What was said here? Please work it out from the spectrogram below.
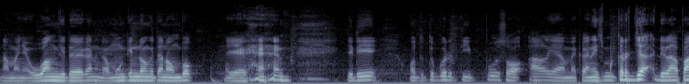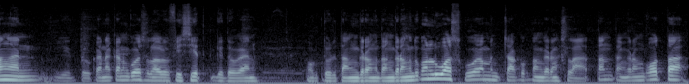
namanya uang gitu ya kan nggak mungkin dong kita nombok ya kan jadi waktu itu gue ditipu soal ya mekanisme kerja di lapangan gitu karena kan gue selalu visit gitu kan waktu di Tangerang Tangerang itu kan luas gue mencakup Tangerang Selatan Tangerang Kota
